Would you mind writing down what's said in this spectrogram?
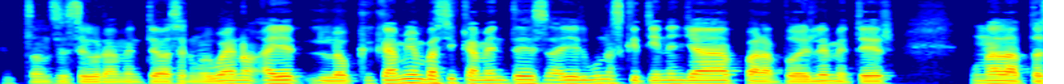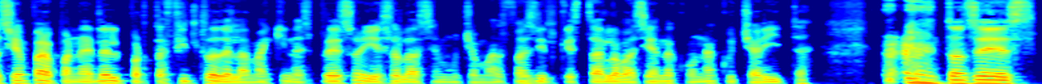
entonces seguramente va a ser muy bueno. Hay, lo que cambian básicamente es, hay algunos que tienen ya para poderle meter una adaptación para ponerle el portafiltro de la máquina expreso y eso lo hace mucho más fácil que estarlo vaciando con una cucharita. entonces,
